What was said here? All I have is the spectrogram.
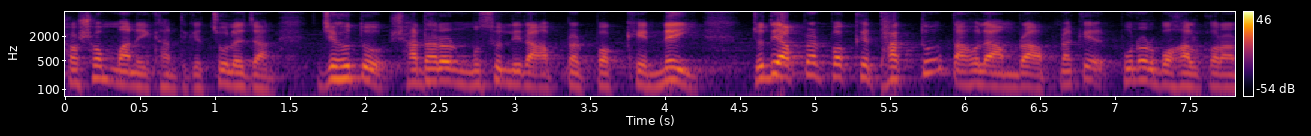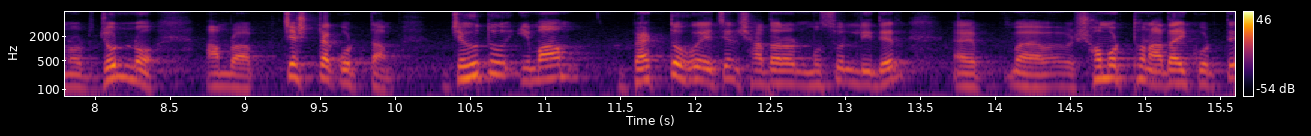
সসম্মানে এখান থেকে চলে যান। যেহেতু সাধারণ মুসল্লিরা আপনার পক্ষে নেই। যদি আপনার পক্ষে থাকতো, তাহলে আমরা আপনাকে পুনর্বহাল করানোর জন্য আমরা চেষ্টা করতাম। যেহেতু ইমাম ব্যর্থ হয়েছেন সাধারণ মুসল্লিদের সমর্থন আদায় করতে,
